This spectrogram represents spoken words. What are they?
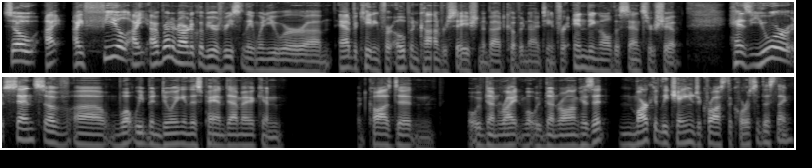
So I, I feel I, I read an article of yours recently when you were um, advocating for open conversation about COVID 19, for ending all the censorship. Has your sense of uh, what we've been doing in this pandemic and what caused it and what we've done right and what we've done wrong, has it markedly changed across the course of this thing?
